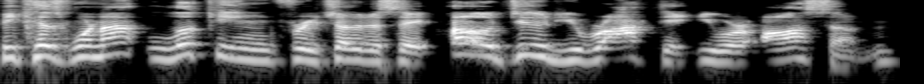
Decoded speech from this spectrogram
because we're not looking for each other to say, Oh, dude, you rocked it. You were awesome.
